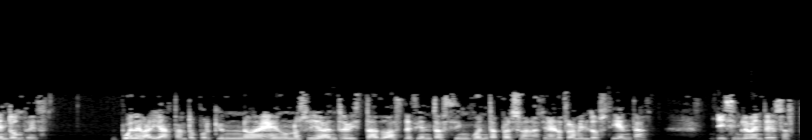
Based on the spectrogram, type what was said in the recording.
Entonces, puede variar tanto porque uno, en uno se ha entrevistado a 750 personas y en el otro a 1200 y simplemente esas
